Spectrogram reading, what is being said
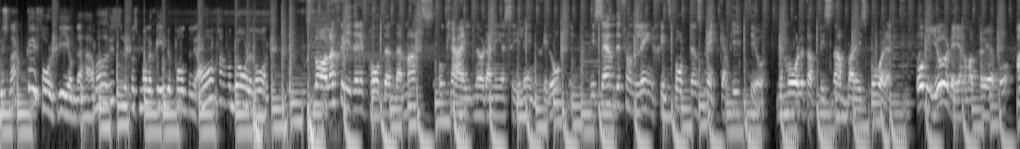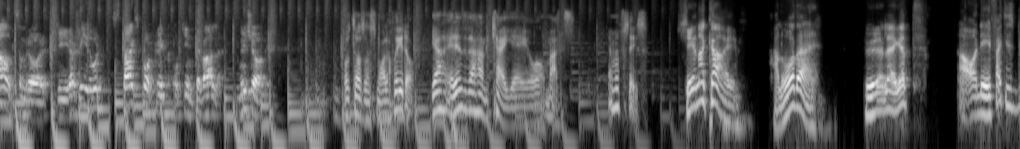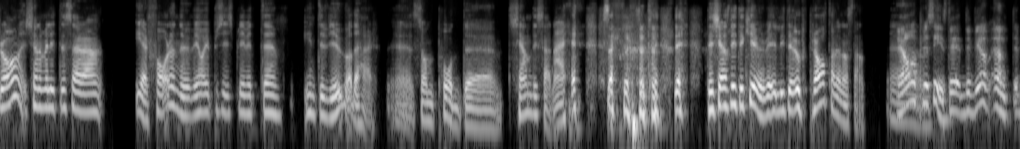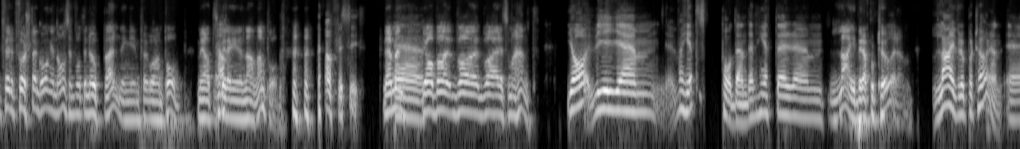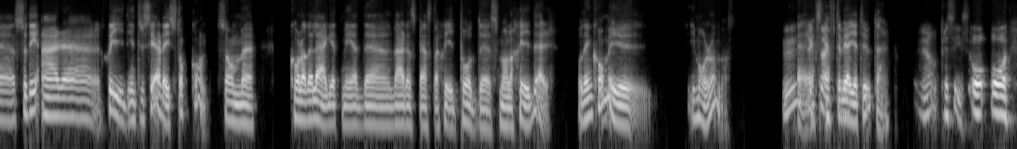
Nu snackar ju folk vi om det här. Vad lyssnar du på Smala skidor-podden? Ja, fan vad bra det var. Smala skidor är podden där Mats och Kai nördar ner sig i längdskidåkning. Vi sänder från längdskidsportens Mecka Piteå med målet att bli snabbare i spåret. Och vi gör det genom att ta reda på allt som rör dyra skidor, starkt sporttryck och intervaller. Nu kör vi! Och ta som smala skidor. Ja, är det inte där han Kaj är och Mats? Ja, men precis. Tjena Kai! Hallå där! Hur är läget? Ja, det är faktiskt bra. Jag känner mig lite så här äh, erfaren nu. Vi har ju precis blivit eh, intervjuade här eh, som poddkändisar. Nej, så, så det, det, det, känns lite kul. Vi är lite uppratade nästan. Ja, precis. Det, det, vi har för första gången någonsin fått en uppvärmning inför vår podd med att spela ja. in en annan podd. ja, precis. Nej, men eh, ja, vad, vad, vad är det som har hänt? Ja, vi, eh, vad heter podden? Den heter... Um, Live-rapportören. Live-rapportören. Eh, så det är eh, skidintresserade i Stockholm som eh, kollade läget med eh, världens bästa skidpodd, eh, Smala skidor. Och den kommer ju imorgon, va? Mm, eh, exakt. Efter vi har gett ut det här. Ja, precis. Och, och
